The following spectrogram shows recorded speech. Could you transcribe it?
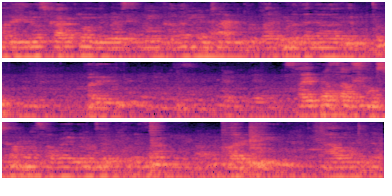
మరి ఈరోజు కార్యక్రమం నిర్వహిస్తున్నాం. కథ నిర్వహించినందుకు వారికి కూడా ధన్యవాదాలు తెలుపుతూ మరి సాయి ప్రసాద్ సంస్మరణ సభ ఎవరు వారికి నా వంతుగా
